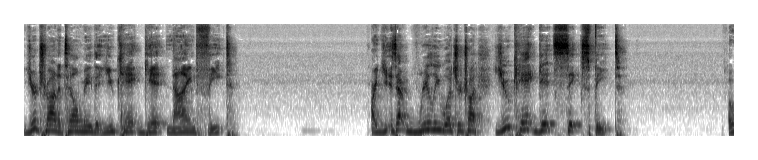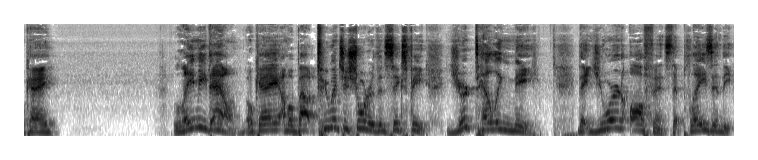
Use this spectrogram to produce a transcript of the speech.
You're trying to tell me that you can't get nine feet? Are you, is that really what you're trying? You can't get six feet. Okay. Lay me down, okay? I'm about two inches shorter than six feet. You're telling me that you are an offense that plays in the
